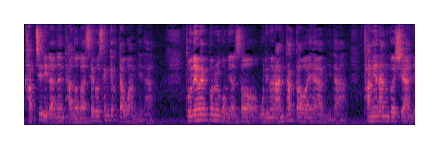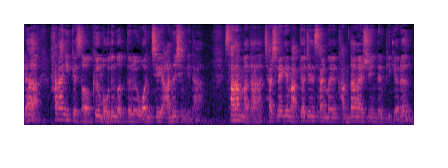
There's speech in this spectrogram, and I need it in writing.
갑질이라는 단어가 새로 생겼다고 합니다. 돈의 횡포를 보면서 우리는 안타까워해야 합니다. 당연한 것이 아니라 하나님께서 그 모든 것들을 원치 않으십니다. 사람마다 자신에게 맡겨진 삶을 감당할 수 있는 비결은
